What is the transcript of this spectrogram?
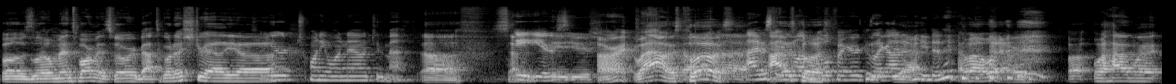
Well, it was little men's bar mitzvah. We are about to go to Australia. You're 21 now. Do the math. uh, seven. Eight years. Eight years. All right. Wow, it's Wow. close. I just I gave was him a close. middle finger because I got it and he did it. well, whatever. Uh, well, how am I?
